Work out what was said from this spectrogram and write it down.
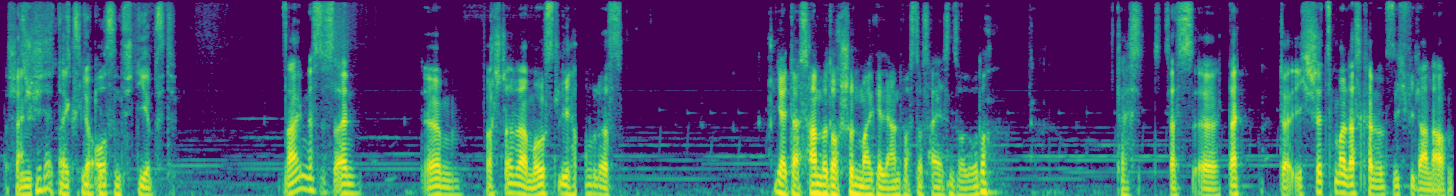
Wahrscheinlich steigst du aus und stirbst. Nein, das ist ein, ähm, was stand da? Mostly harmless. Ja, das haben wir doch schon mal gelernt, was das heißen soll, oder? Das, das, äh, da, da, ich schätze mal, das kann uns nicht viel anhaben.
